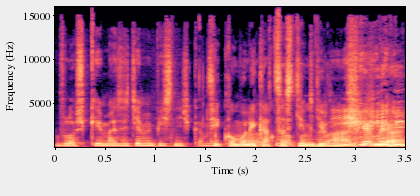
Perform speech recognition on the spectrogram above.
vložky mezi těmi písničkami. Či komunikace s tím divákem. ne,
